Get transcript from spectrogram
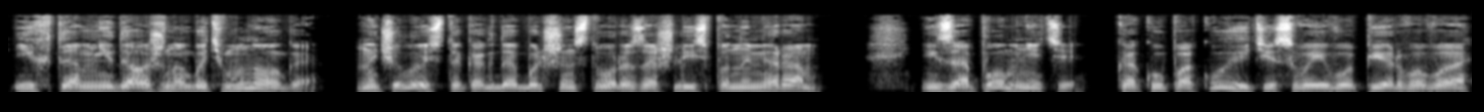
«Их там не должно быть много. Началось-то, когда большинство разошлись по номерам. И запомните, как упакуете своего первого,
